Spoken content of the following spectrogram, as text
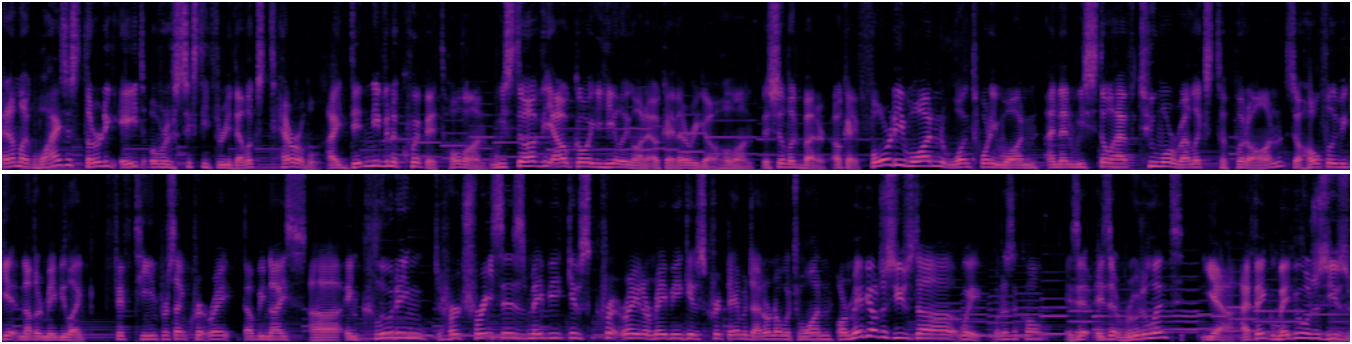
and I'm like, why is this 38 over 63? That looks terrible. I didn't even equip it. Hold on. We still have the outgoing healing on it. Okay, there we go. Hold on. This should look better. Okay, 41, 121. And then we still have two more relics to put on. So hopefully we get another maybe like 15% crit rate. That'd be nice. Uh, including her traces, maybe it gives crit rate or maybe it gives crit damage. I don't know which one. Or maybe I'll just use the... Wait, what is it called? Is it is it Rudolent? Yeah, I think maybe we'll just use...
